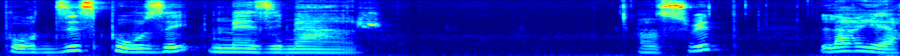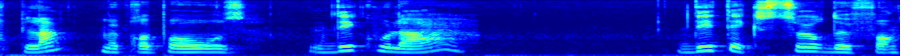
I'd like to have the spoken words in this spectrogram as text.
pour disposer mes images. Ensuite, l'arrière-plan me propose des couleurs, des textures de fond.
